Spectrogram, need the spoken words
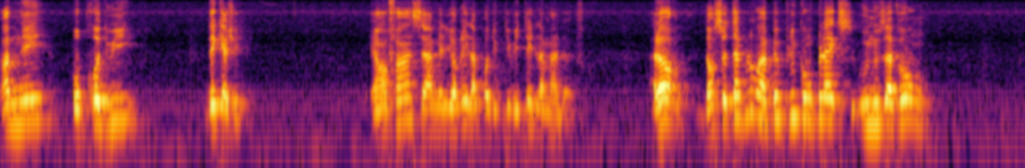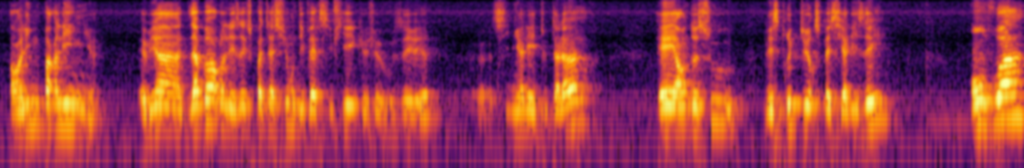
ramené aux produits dégagés. Et enfin, c'est améliorer la productivité de la main-d'œuvre. Alors, dans ce tableau un peu plus complexe où nous avons en ligne par ligne eh bien, d'abord les exploitations diversifiées que je vous ai euh, signalées tout à l'heure, et en dessous les structures spécialisées. On voit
